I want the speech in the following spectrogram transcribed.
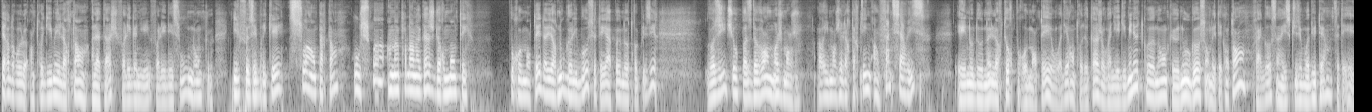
perdre entre guillemets leur temps à la tâche, il fallait gagner, il fallait des sous, donc ils faisaient briquer soit en partant ou soit en attendant la gage de remonter. Pour remonter, d'ailleurs nous Galibo, c'était un peu notre plaisir. Vas-y, passe devant, moi je mange. Alors ils mangeaient leur tartine en fin de service et nous donnaient leur tour pour remonter, on va dire, entre deux cages, on gagnait 10 minutes. Quoi. Donc euh, nous, gosses, on était contents. Enfin, gosses, hein, excusez-moi du terme, c'était,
